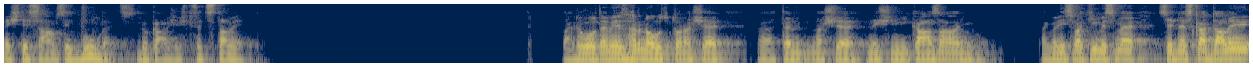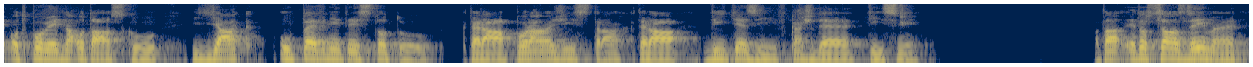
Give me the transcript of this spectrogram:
než ty sám si vůbec dokážeš představit. Tak dovolte mi zhrnout to naše, eh, ten, naše dnešní kázání. Tak milí svatí, my jsme si dneska dali odpověď na otázku, jak upevnit jistotu, která poráží strach, která vítězí v každé tísni. A ta, je to zcela zřejmé,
